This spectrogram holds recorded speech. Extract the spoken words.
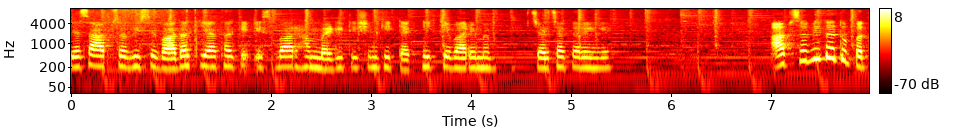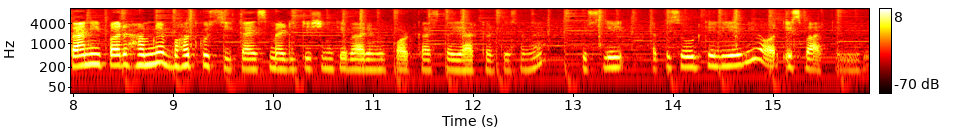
जैसा आप सभी से वादा किया था कि इस बार हम मेडिटेशन की टेक्निक के बारे में चर्चा करेंगे। आप सभी का तो पता नहीं, पर हमने बहुत कुछ सीखा इस मेडिटेशन के बारे में पॉडकास्ट तैयार करते समय, पिछले एपिसोड के लिए भी और इस बार के लिए भी।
